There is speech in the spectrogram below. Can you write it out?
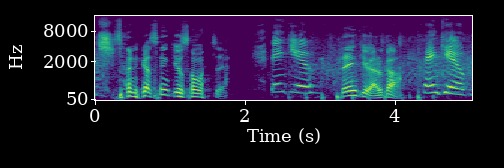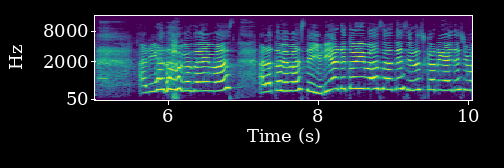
much. 何が Thank you so much や。Thank you, Thank you あるか。Thank you. ありがとうございます。改めましてゆりやんレトリィバァさんです。よろしくお願いいたしま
